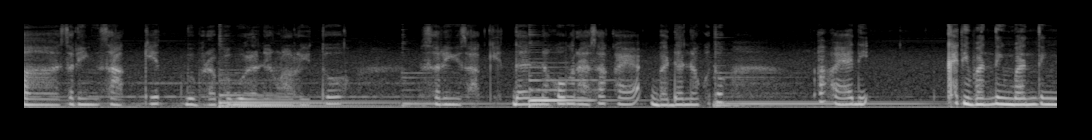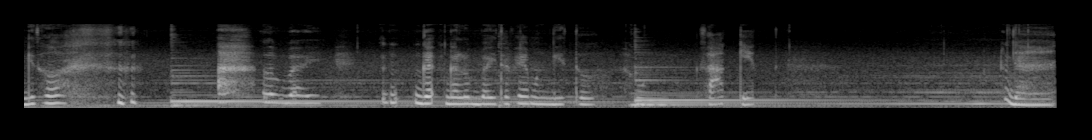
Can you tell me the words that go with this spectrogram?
uh, sering sakit beberapa bulan yang lalu itu sering sakit dan aku ngerasa kayak badan aku tuh apa ya di kayak dibanting-banting gitu lebay. Nggak nggak lebay tapi emang gitu. Emang sakit. Dan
